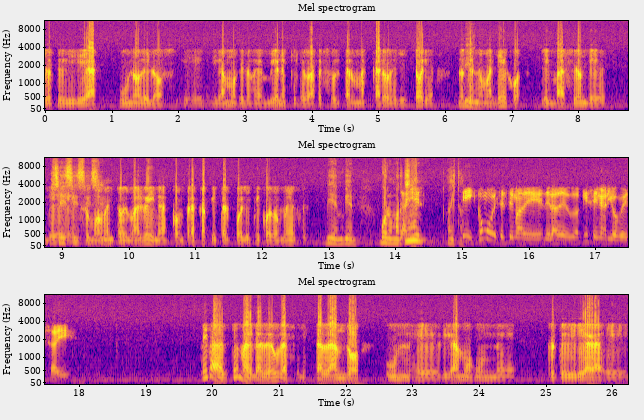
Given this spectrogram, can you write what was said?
yo te diría, uno de los eh, digamos, de los enviones que le va a resultar más caro de la historia. No yendo más lejos, la invasión de, en su momento de Malvinas. Compras capital político a dos meses. Bien, bien. Bueno, Martín, ahí está. Sí, ¿cómo ves el tema de, la deuda? ¿Qué escenarios ves ahí? Mira, el tema de la deuda se le está dando un, eh, digamos, un, eh, yo te diría, eh,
